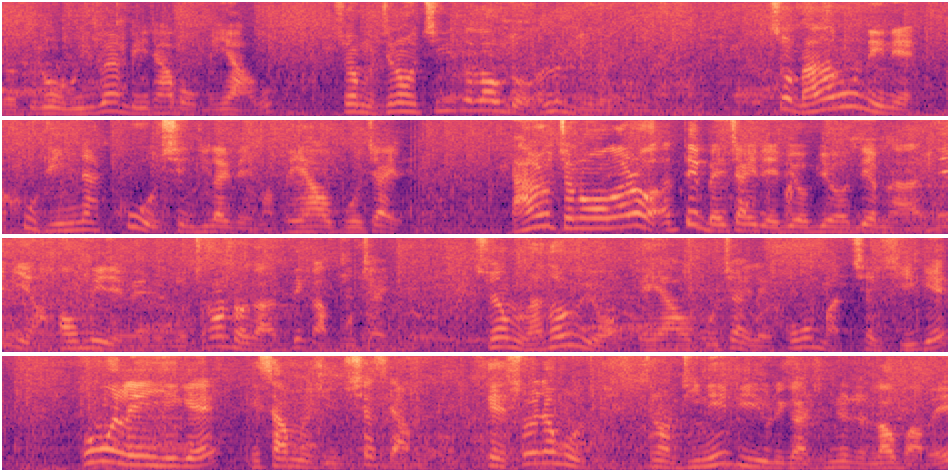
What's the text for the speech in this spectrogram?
ရောသူတို့ revamp ပေးထားဖို့မရဘူး။ဆိုတော့မို့ကျွန်တော်ကြီးသလောက်တော့အဲ့လိုမျိုးပဲပြီးတာ။ဆိုတော့ဘာသာလို့အနေနဲ့အခုဒီနှစ်ခုကိုရှင်းကြည့်လိုက်တယ်မှာဘယ်ဟာကိုပိုကြိုက်လဲ။ ဒါတော့ကျွန်တော်ကတော့အစ်စ်ပဲကြိုက်တယ်ပြောပြောသိမလားအစ်စ်မြင်ဟောင်းမိတယ်ပဲပြောကျွန်တော်တို့ကအစ်စ်ကပိုကြိုက်တယ်ဆိုတော့ဘာသာလို့ရောဘယ်ဟာကိုပိုကြိုက်လဲကိုမမှာချက်ရေးခဲ့ကိုမလင်းရေးခဲ့ဒီစားမရှိရှက်စရာမလိုကဲဆိုတော့မို့ကျွန်တော်ဒီနေ့ဗီဒီယိုလေးကဒီနေ့တော့လောက်ပါပဲ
